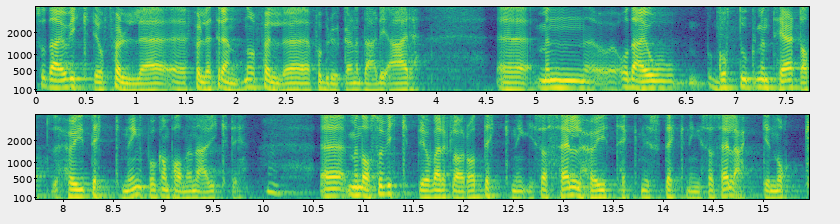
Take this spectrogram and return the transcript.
Så det er jo viktig å følge, eh, følge trendene og følge forbrukerne der de er. Eh, men, og det er jo godt dokumentert at høy dekning på kampanjene er viktig. Mm. Men det er også viktig å være klar over at dekning i seg selv, høy teknisk dekning i seg selv, er ikke nok.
